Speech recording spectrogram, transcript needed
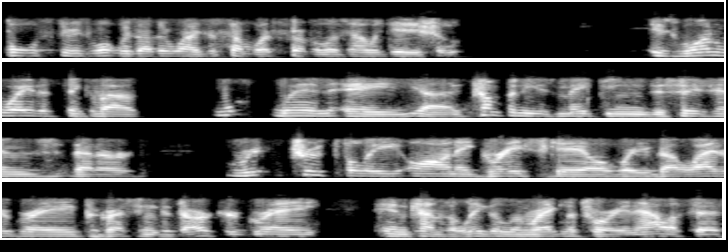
bolsters what was otherwise a somewhat frivolous allegation. Is one way to think about when a uh, company is making decisions that are re- truthfully on a gray scale where you've got lighter gray progressing to darker gray in kind of the legal and regulatory analysis.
